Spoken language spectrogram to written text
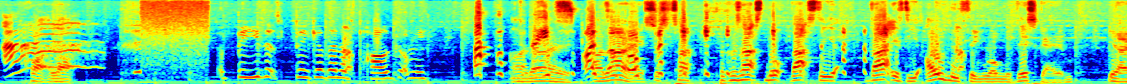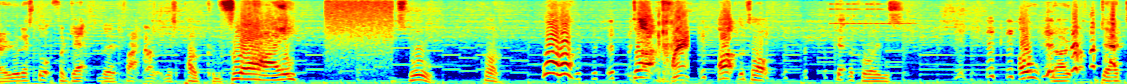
quite a lot A bee that's bigger than a pug? I mean, I know I know it's just tough because that's not that's the that is the only thing wrong with this game. You know let's not forget the fact that this pug can fly. Small. God ah, duck! Up the top. Get the coins. Oh no dead.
